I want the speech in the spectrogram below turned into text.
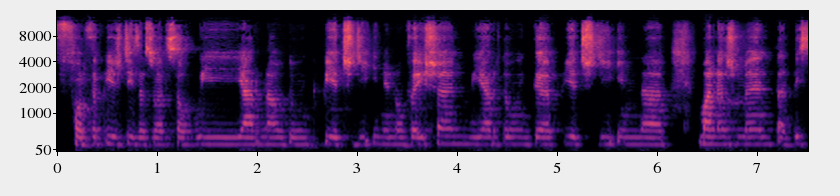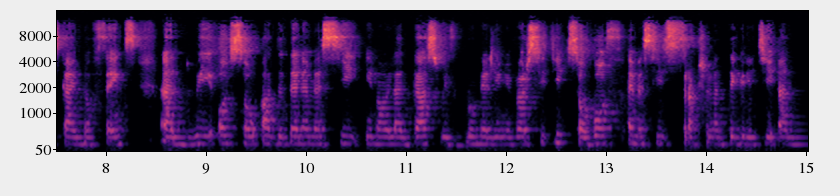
for the PhDs as well. So we are now doing PhD in innovation. We are doing a PhD in uh, management and this kind of things. And we also added an MSc in oil and gas with Brunel University. So both MSc structural integrity and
